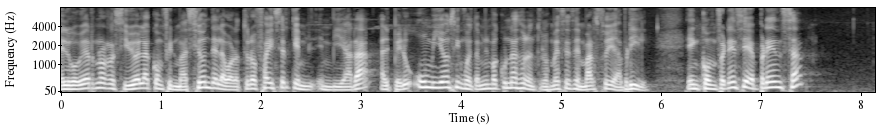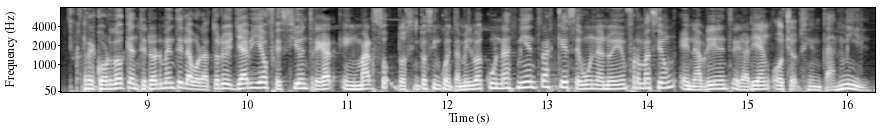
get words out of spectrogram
el gobierno recibió la confirmación del laboratorio Pfizer que enviará al Perú 1.050.000 vacunas durante los meses de marzo y abril. En conferencia de prensa, Recordó que anteriormente el laboratorio ya había ofrecido entregar en marzo 250.000 vacunas, mientras que, según la nueva información, en abril entregarían 800.000.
